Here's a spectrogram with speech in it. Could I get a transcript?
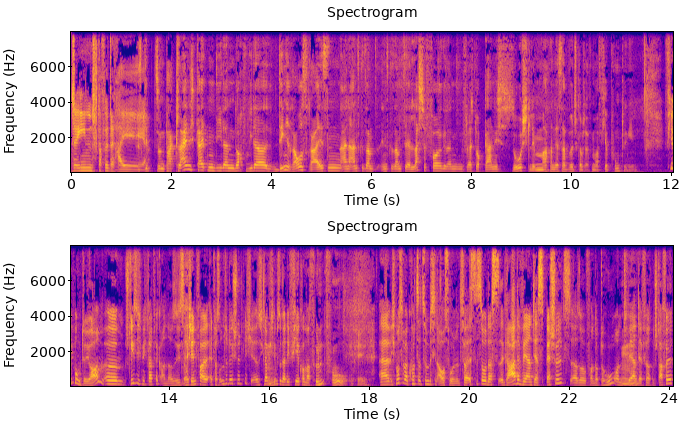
Jane Staffel 3. Es gibt so ein paar Kleinigkeiten, die dann doch wieder Dinge rausreißen, eine insgesamt, insgesamt sehr lasche Folge dann vielleicht doch gar nicht so schlimm machen. Deshalb würde ich, glaube ich, einfach mal vier Punkte geben. Vier Punkte, ja. Ähm, schließe ich mich glattweg an. Also sie ist auf jeden Fall etwas unterdurchschnittlich. Also ich glaube, ich gebe sogar die 4,5. Oh, okay. Äh, ich muss aber kurz dazu ein bisschen ausholen. Und zwar ist es so, dass äh, gerade während der Specials, also von Doctor Who und während der vierten Staffel,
